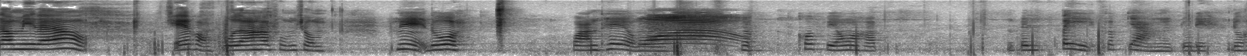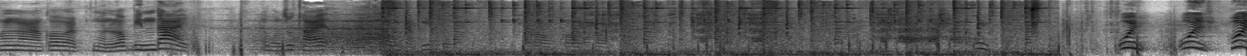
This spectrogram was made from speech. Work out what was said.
เรามีแล้วเคสของปูแล้วนะครับคุณผู้ชม นี่ดู ความเท่ของมันแบบโคตรเฟี้ยวอะครับ มันเป็นปีกสักอย่างหนึ่งดูดิ ดูข้างหน้าก็แบบเหมือนเราบินได้แต่ ผลสุดท้ายลงจากที่สูงก็ก็ก็อุ้ยอุ้ยอุ้ยเฮ้ย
